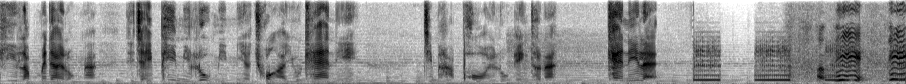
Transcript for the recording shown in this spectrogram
พี่รับไม่ได้หรอกนะ ที่จะให้พี่มีลูกมีเมียช่วงอายุแค่นี้ จิ๊บหาพ่อให้ลูกเองเถอะนะ แค่นี้แหละ เอ่อพี่ พี่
